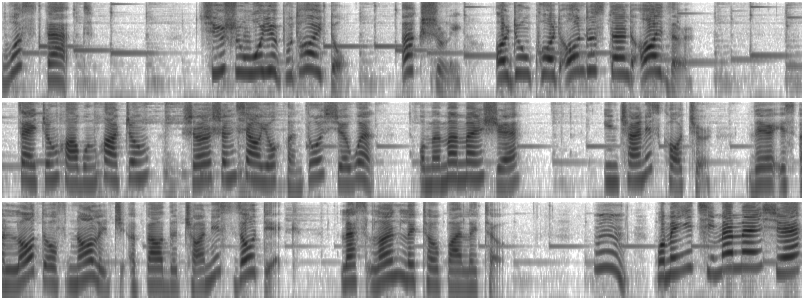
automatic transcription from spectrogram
What's that？其实我也不太懂。Actually, I don't quite understand either. 在中华文化中，十二生肖有很多学问，我们慢慢学。In Chinese culture, there is a lot of knowledge about the Chinese zodiac. Let's learn little by little. 嗯，我们一起慢慢学。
